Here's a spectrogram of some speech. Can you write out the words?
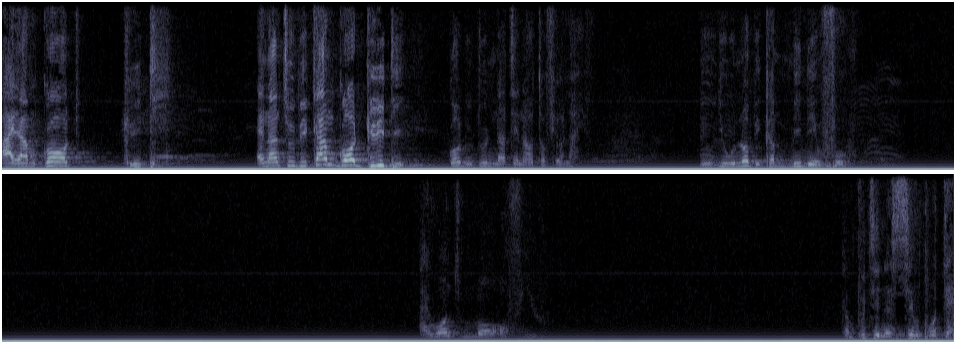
I am God greedy. And until you become God greedy, God will do nothing out of your life. You, you will not become meaningful. I want more of you. Can put in a simple term.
